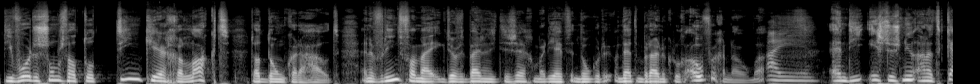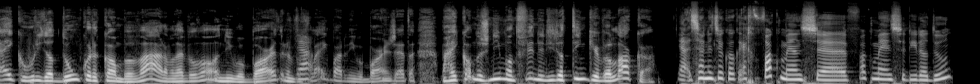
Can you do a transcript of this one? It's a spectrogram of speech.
die worden soms wel tot tien keer gelakt, dat donkere hout. En een vriend van mij, ik durf het bijna niet te zeggen, maar die heeft een donkere, net een bruine kroeg overgenomen. Ai. En die is dus nu aan het kijken hoe hij dat donkere kan bewaren. Want hij wil wel een nieuwe bar en een vergelijkbare nieuwe bar inzetten. Maar hij kan dus niemand vinden die dat tien keer wil lakken. Ja, het zijn natuurlijk ook echt vakmensen, vakmensen die dat doen.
